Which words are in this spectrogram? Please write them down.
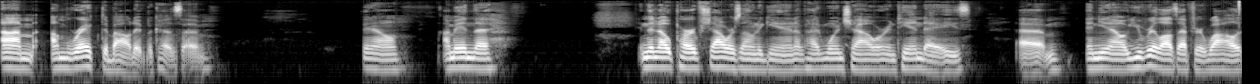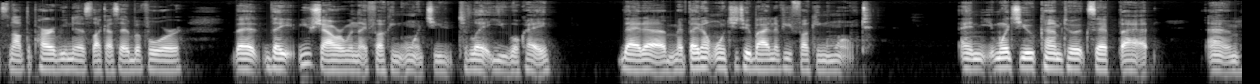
I'm I'm wrecked about it because um you know I'm in the in the no perv shower zone again. I've had one shower in ten days. Um and you know, you realize after a while it's not the perviness, like I said before, that they you shower when they fucking want you to let you, okay? That um if they don't want you to bad enough you fucking won't. And once you come to accept that, um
